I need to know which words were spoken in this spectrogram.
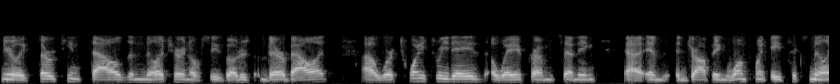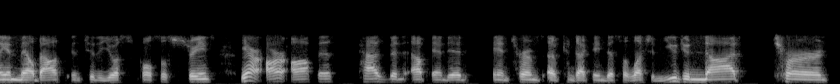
nearly 13,000 military and overseas voters their ballot. Uh, we're 23 days away from sending uh, and, and dropping 1.86 million mail ballots into the U.S. postal streams. Yeah, our office has been upended in terms of conducting this election. You do not turn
